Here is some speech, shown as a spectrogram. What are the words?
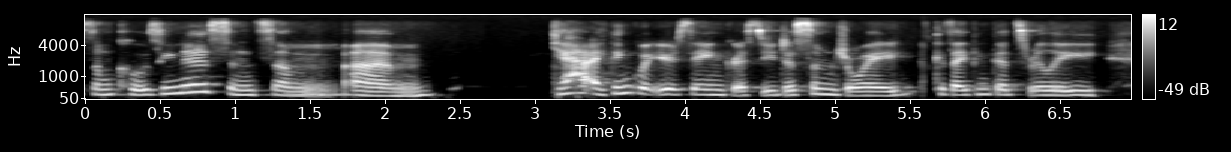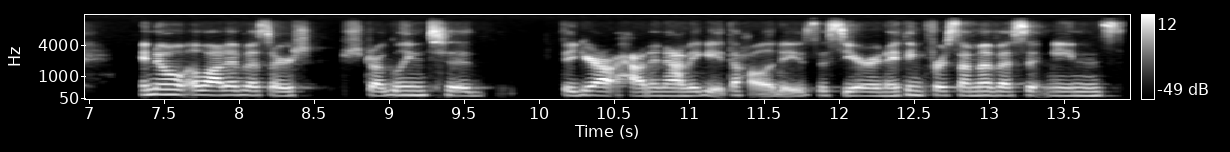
some coziness and some um yeah, I think what you're saying, Christy, just some joy because I think that's really I know a lot of us are struggling to figure out how to navigate the holidays this year and I think for some of us it means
